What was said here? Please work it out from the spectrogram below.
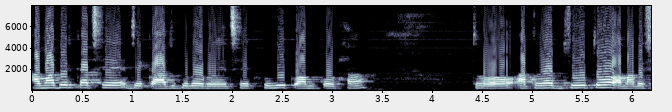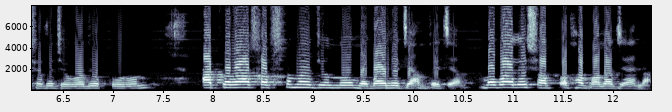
আমাদের কাছে যে কাজগুলো রয়েছে, খুবই কম কোঠা। তো আপনারা দ্রুত আমাদের সাথে যোগাযোগ করুন। আপনারা সবসময়ের জন্য মোবাইলে জানতে চান। মোবাইলে সব কথা বলা যায় না।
